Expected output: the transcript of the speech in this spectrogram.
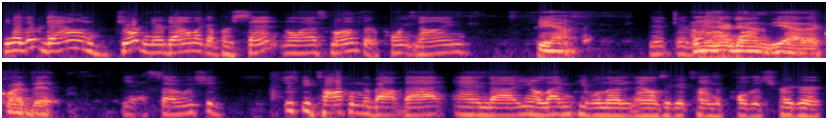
you know, they're down, Jordan. They're down like a percent in the last month, or 0.9. Yeah, they're, they're I mean, they're down. Yeah, they're quite a bit. Yeah, so we should just be talking about that, and uh, you know, letting people know that now is a good time to pull the trigger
